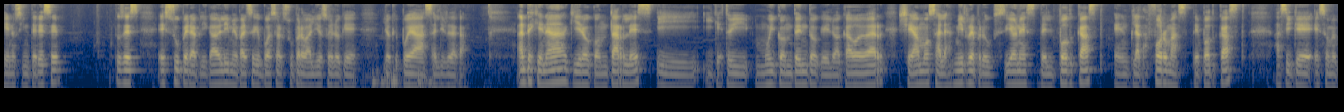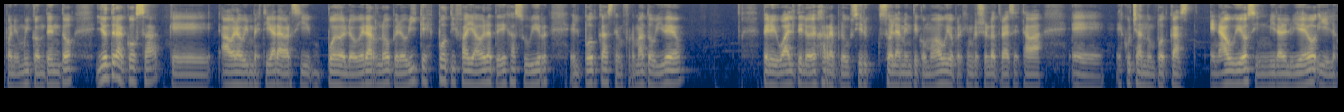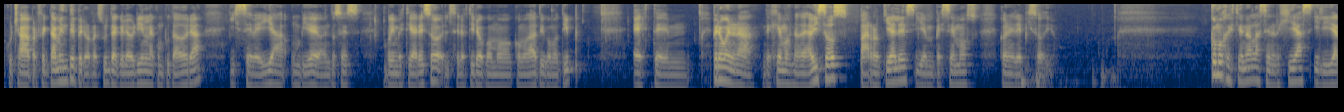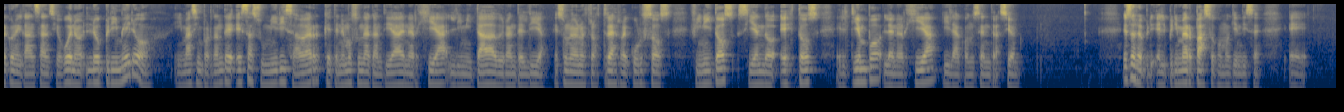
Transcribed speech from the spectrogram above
nos interese. Entonces es súper aplicable y me parece que puede ser súper valioso lo que, lo que pueda salir de acá. Antes que nada quiero contarles y, y, que estoy muy contento que lo acabo de ver. Llegamos a las mil reproducciones del podcast en plataformas de podcast. Así que eso me pone muy contento. Y otra cosa que ahora voy a investigar a ver si puedo lograrlo, pero vi que Spotify ahora te deja subir el podcast en formato video. Pero igual te lo deja reproducir solamente como audio. Por ejemplo, yo la otra vez estaba eh, escuchando un podcast en audio sin mirar el video y lo escuchaba perfectamente, pero resulta que lo abrí en la computadora y se veía un video. Entonces voy a investigar eso, se los tiro como, como dato y como tip. Este, pero bueno, nada, dejémonos de avisos parroquiales y empecemos con el episodio. ¿Cómo gestionar las energías y lidiar con el cansancio? Bueno, lo primero y más importante es asumir y saber que tenemos una cantidad de energía limitada durante el día. Es uno de nuestros tres recursos finitos, siendo estos el tiempo, la energía y la concentración. Eso es el primer paso, como quien dice. Eh,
